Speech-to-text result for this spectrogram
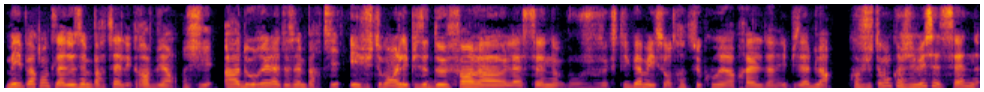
Mais par contre, la deuxième partie, elle est grave bien. J'ai adoré la deuxième partie. Et justement, l'épisode de fin, la, scène, bon, je vous explique bien, mais ils sont en train de se courir après le dernier épisode là. Quand justement, quand j'ai vu cette scène,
